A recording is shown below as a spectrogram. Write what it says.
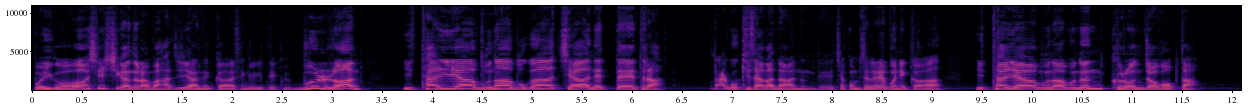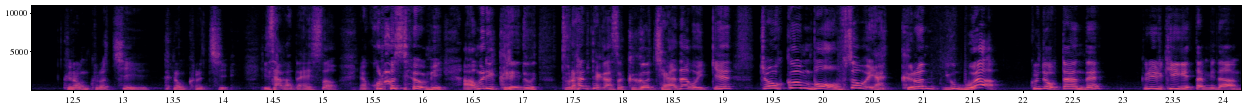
뭐 이거 실시간으로 아마 하지 않을까 생각이 되고요 물론 이탈리아 문화부가 제안했대더라 라고 기사가 나왔는데 제가 검색을 해보니까 이탈리아 문화부는 그런 적 없다 그럼 그렇지. 그럼 그렇지. 이상하다 했어. 야, 콜로세움이 아무리 그래도 둘한테 가서 그거 제한하고 있게 조금 뭐 없어. 야, 그런, 이거 뭐야? 그런 적 없다는데? 그리고 이렇게 얘기했답니다.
